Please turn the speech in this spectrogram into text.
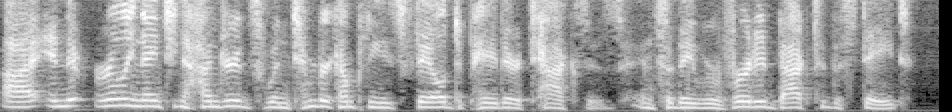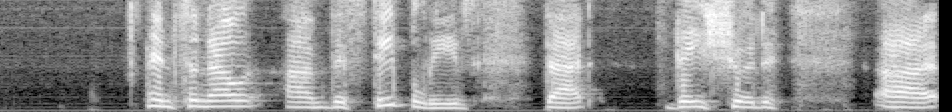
uh, in the early 1900s when timber companies failed to pay their taxes, and so they reverted back to the state. And so now um, the state believes that they should uh,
